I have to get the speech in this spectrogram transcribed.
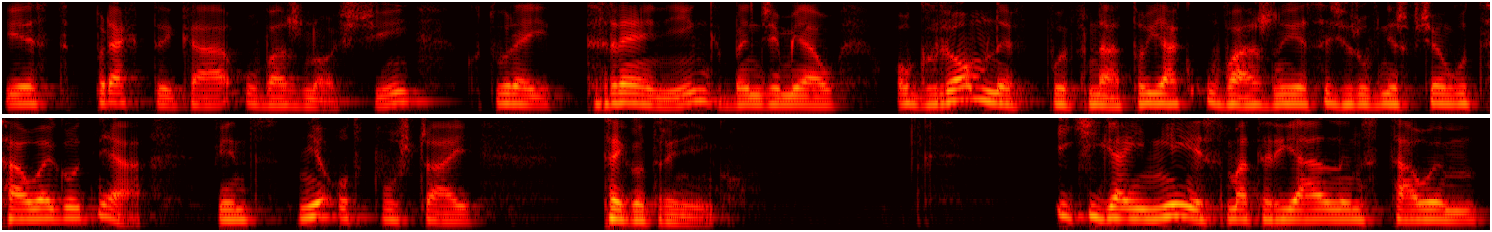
jest praktyka uważności, której trening będzie miał ogromny wpływ na to, jak uważny jesteś również w ciągu całego dnia. Więc nie odpuszczaj tego treningu. Ikigai nie jest materialnym, stałym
